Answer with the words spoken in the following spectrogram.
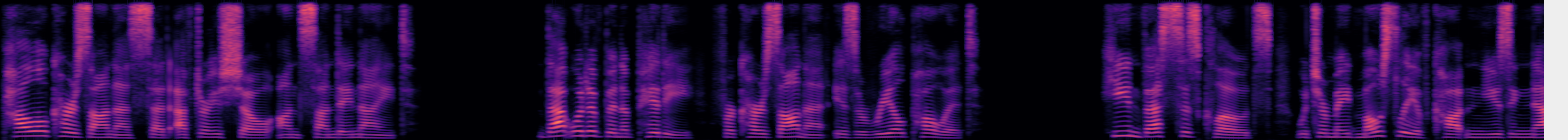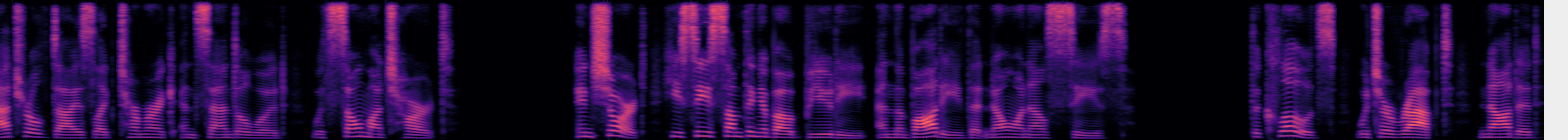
Paolo Carzana said after his show on Sunday night. That would have been a pity, for Carzana is a real poet. He invests his clothes, which are made mostly of cotton using natural dyes like turmeric and sandalwood, with so much heart. In short, he sees something about beauty and the body that no one else sees. The clothes, which are wrapped, knotted,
